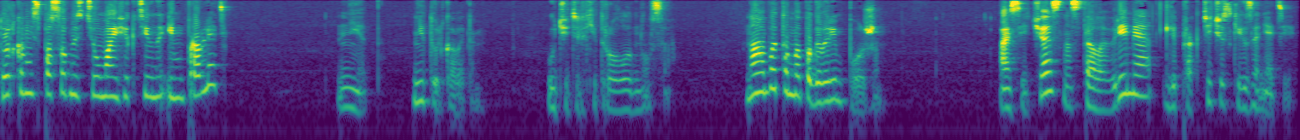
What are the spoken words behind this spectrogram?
Только в неспособности ума эффективно им управлять? Нет, не только в этом. Учитель хитро улыбнулся. Но об этом мы поговорим позже. А сейчас настало время для практических занятий.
